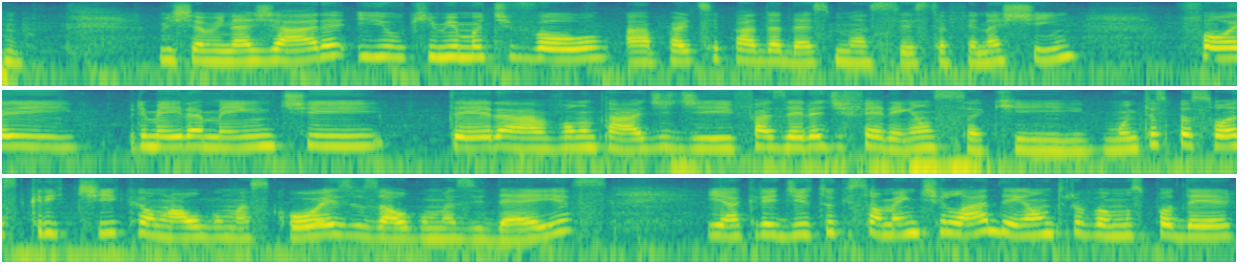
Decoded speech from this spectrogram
Me chamo Inajara e o que me motivou a participar da 16ª FENACHIM foi, primeiramente, ter a vontade de fazer a diferença, que muitas pessoas criticam algumas coisas, algumas ideias, e acredito que somente lá dentro vamos poder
